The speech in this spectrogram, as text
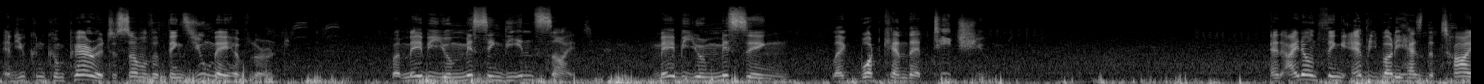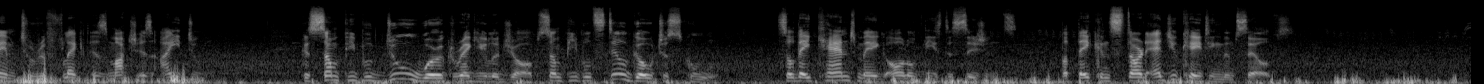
And you can compare it to some of the things you may have learned. But maybe you're missing the insight. Maybe you're missing, like, what can that teach you? And I don't think everybody has the time to reflect as much as I do. Because some people do work regular jobs, some people still go to school. So they can't make all of these decisions. But they can start educating themselves.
